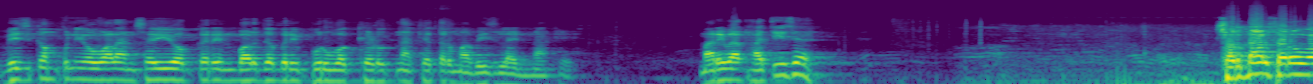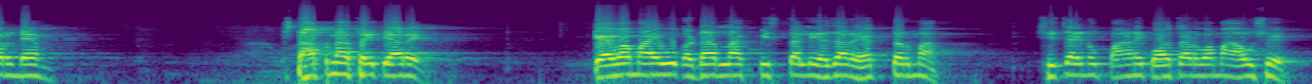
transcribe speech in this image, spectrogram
વીજ કંપનીઓ વાળાને સહયોગ કરીને બળજબરી પૂર્વક ખેડૂતના ખેતરમાં વીજ લાઈન નાખે. મારી વાત સાચી છે? સરદાર સરોવર ડેમ સ્થાપના થઈ ત્યારે કહેવામાં આવ્યું કે અઢાર લાખ પિસ્તાલીસ હજાર હેક્ટરમાં સિંચાઈનું પાણી પહોંચાડવામાં આવશે.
